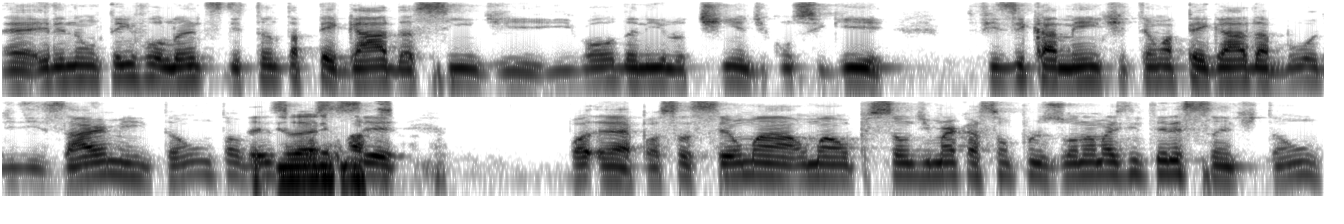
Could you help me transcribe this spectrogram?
é, ele não tem volantes de tanta pegada assim, de igual o Danilo tinha, de conseguir fisicamente ter uma pegada boa de desarme. Então talvez possa ser, é, possa ser uma, uma opção de marcação por zona mais interessante. Então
